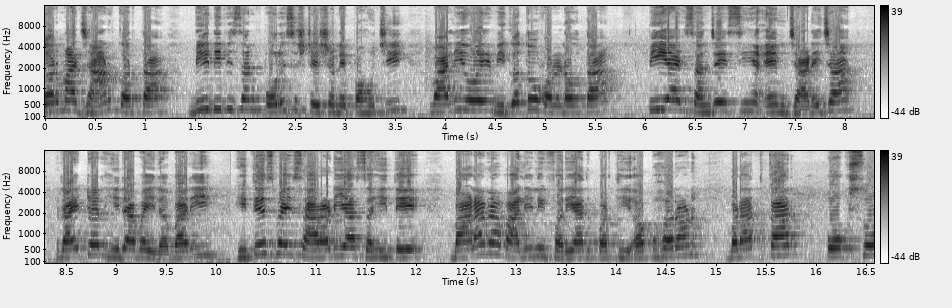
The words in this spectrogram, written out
ઘરમાં જાણ કરતા બી ડિવિઝન પોલીસ સ્ટેશને પહોંચી વાલીઓએ વિગતો વર્ણવતા P I Sanjaysinh M Jadeja, writer Hirabhai Rabari, Hiteshbhai Sardiya સહિતે બાળાના વાલીની ફરિયાદ પરથી અપહરણ, બળાત્કાર, પોક્સો,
